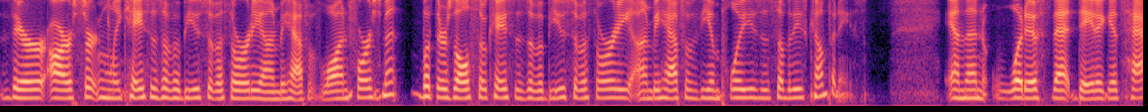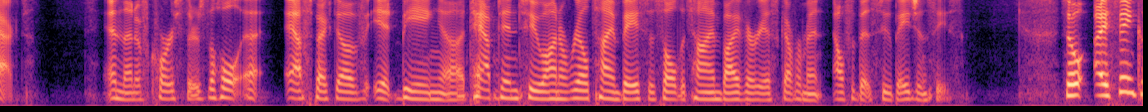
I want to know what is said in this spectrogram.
There are certainly cases of abuse of authority on behalf of law enforcement, but there's also cases of abuse of authority on behalf of the employees of some of these companies. And then what if that data gets hacked? And then, of course, there's the whole uh, aspect of it being uh, tapped into on a real time basis all the time by various government alphabet soup agencies. So I think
